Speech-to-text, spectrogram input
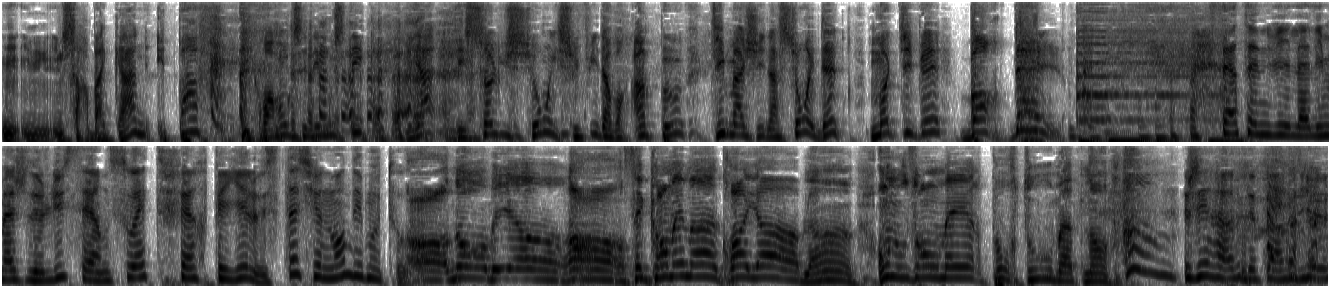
une, une sarbacane et paf, ils croiront que c'est des moustiques. Il y a des solutions, il suffit d'avoir un peu d'imagination et d'être motivé, bordel Certaines villes, à l'image de Lucerne, souhaitent faire payer le stationnement des motos. Oh non, mais oh, oh, c'est quand même incroyable, hein On nous emmerde pour tout maintenant. Oh, Gérard Depardieu,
